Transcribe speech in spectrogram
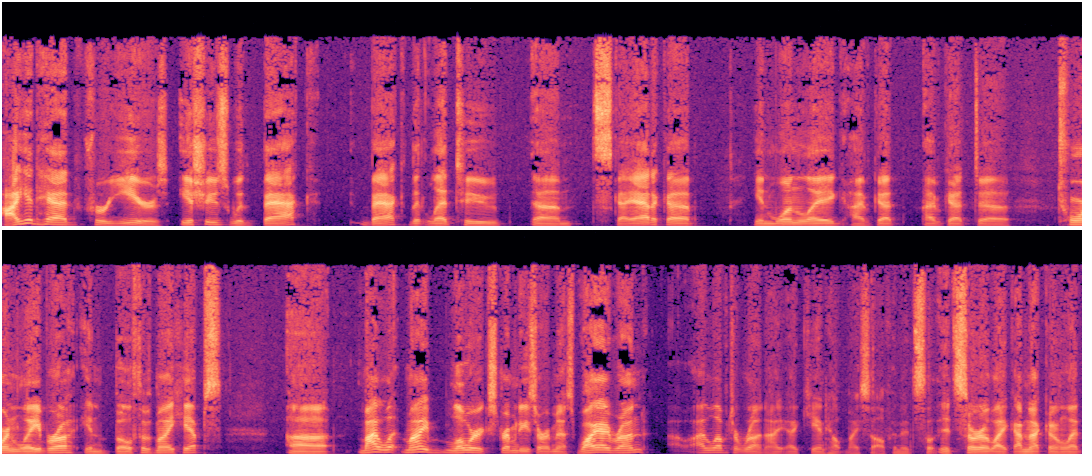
I had had for years issues with back, back that led to um, sciatica in one leg. I've got I've got uh, torn labra in both of my hips. Uh, my my lower extremities are a mess. Why I run? I love to run. I, I can't help myself, and it's it's sort of like I'm not going to let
